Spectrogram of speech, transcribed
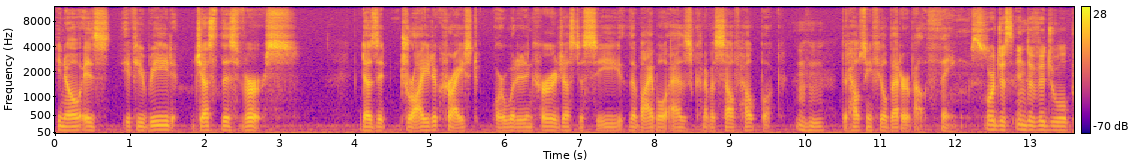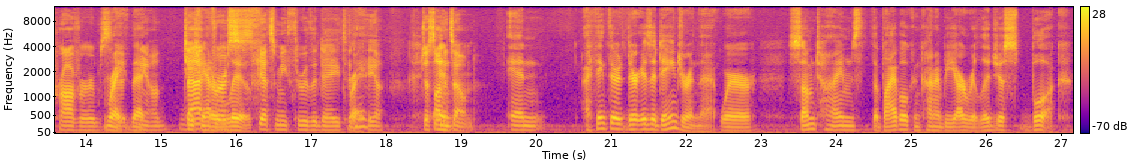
you know, is if you read just this verse, does it draw you to Christ, or would it encourage us to see the Bible as kind of a self-help book hmm that helps me feel better about things? Or just individual proverbs, Right, That, that you know, that verse live. gets me through the day today, Right. uh, just on And- its own. and I think there there is a danger in that where sometimes the Bible can kind of be our religious book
